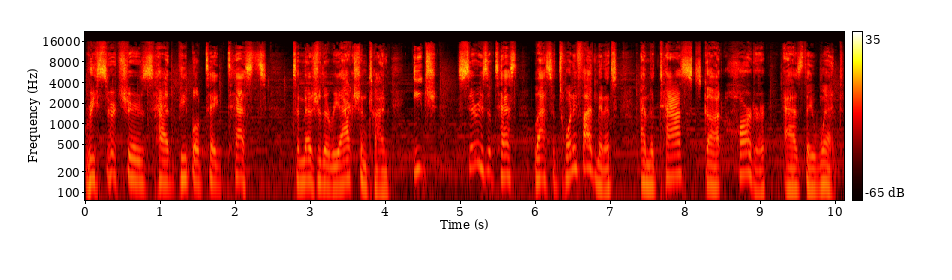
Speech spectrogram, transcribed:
Researchers had people take tests to measure their reaction time. Each series of tests lasted 25 minutes, and the tasks got harder as they went.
